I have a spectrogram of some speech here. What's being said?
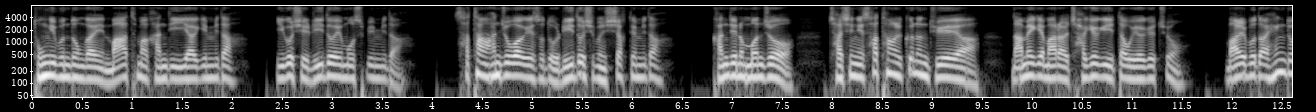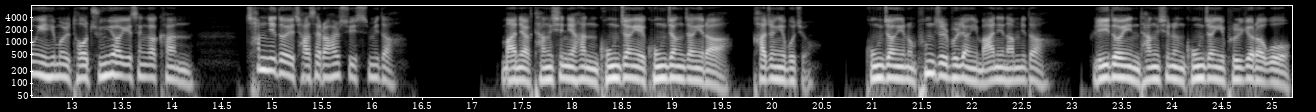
독립운동가인 마하트마 간디 이야기입니다. 이것이 리더의 모습입니다. 사탕 한 조각에서도 리더십은 시작됩니다. 간디는 먼저 자신이 사탕을 끊은 뒤에야 남에게 말할 자격이 있다고 여겼죠. 말보다 행동의 힘을 더 중요하게 생각한 참 리더의 자세라 할 수 있습니다. 만약 당신이 한 공장의 공장장이라 가정해보죠. 공장에는 품질 불량이 많이 납니다. 리더인 당신은 공장이 불결하고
